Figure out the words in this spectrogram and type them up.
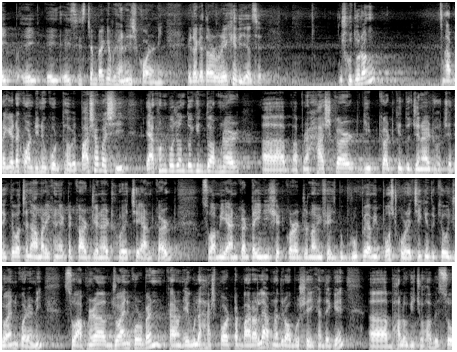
এই এই এই সিস্টেমটাকে ভ্যানিশ করেনি। এটাকে তারা রেখে দিয়েছে। সুতরাং আপনাকে এটা কন্টিনিউ করতে হবে। পাশাপাশি এখন পর্যন্ত কিন্তু আপনার আপনার হ্যাশ কার্ড গিফট কার্ড কিন্তু জেনারেট হচ্ছে। দেখতে পাচ্ছেন আমার এখানে একটা কার্ড জেনারেট হয়েছে অ্যান কার্ড সো আমি অ্যান কার্ডটা ইনিশিয়েট করার জন্য আমি ফেসবুক গ্রুপে আমি পোস্ট করেছি, কিন্তু কেউ জয়েন করেনি। সো আপনারা জয়েন করবেন, কারণ এগুলো হ্যাশ পাওয়ারটা বাড়ালে আপনাদের অবশ্যই এখান থেকে ভালো কিছু হবে। সো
